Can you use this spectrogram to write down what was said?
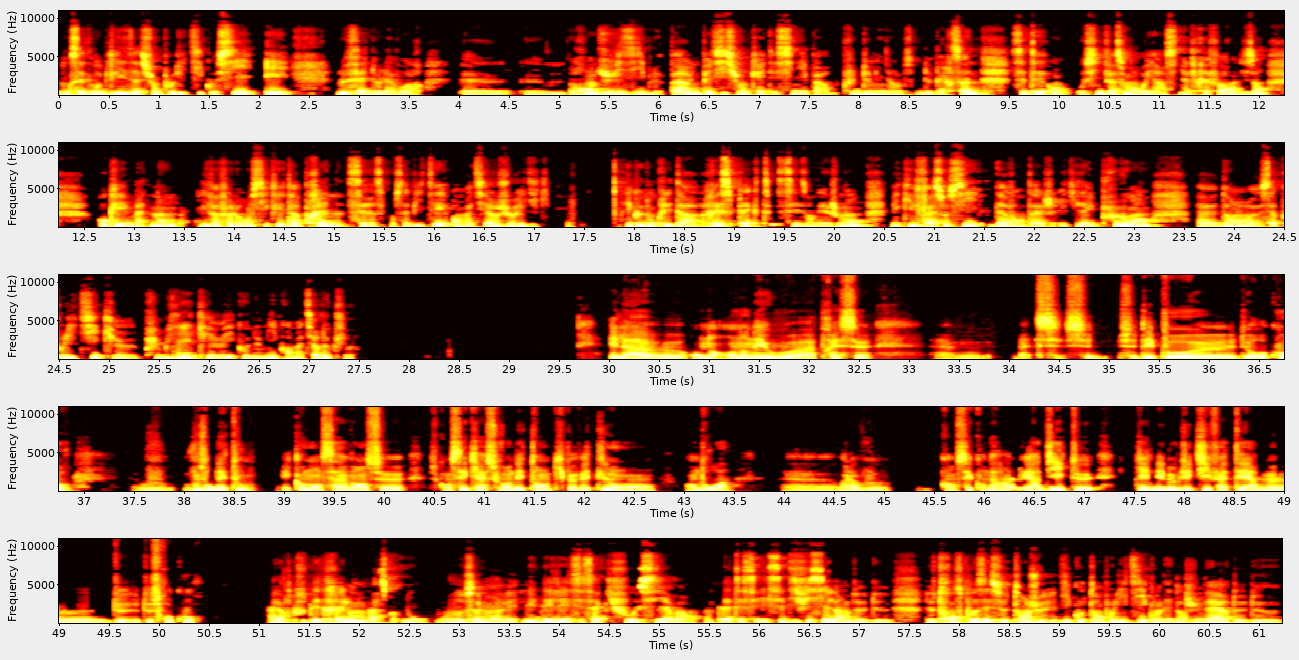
donc cette mobilisation politique aussi et le fait de l'avoir euh, euh, rendu visible par une pétition qui a été signée par plus de 2 millions de personnes, c'était aussi une façon d'envoyer un signal très fort en disant OK, maintenant, il va falloir aussi que l'État prenne ses responsabilités en matière juridique et que donc l'État respecte ses engagements, mais qu'il fasse aussi davantage et qu'il aille plus loin euh, dans sa politique publique économique en matière de climat. Et là, on en est où après ce, bah, ce, dépôt euh, de recours, vous, vous, en êtes où? Et comment ça avance euh, Parce qu'on sait qu'il y a souvent des temps qui peuvent être longs en, droit. Euh, voilà, vous, quand c'est qu'on aura le verdict, quel est l'objectif à terme de ce recours? Alors tout est très long parce que non, non seulement les, délais, c'est ça qu'il faut aussi avoir en tête et c'est difficile hein, de, de, transposer ce temps juridique au temps politique. On est dans une ère de, de,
